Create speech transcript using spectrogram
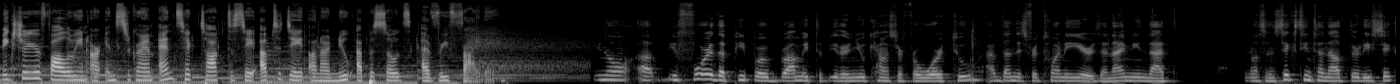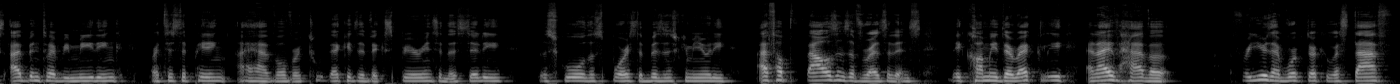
Make sure you're following our Instagram and TikTok to stay up to date on our new episodes every Friday. You know, uh, before the people brought me to be their new counselor for Ward 2, I've done this for 20 years. And I mean that, you know, since 16 to now 36, I've been to every meeting, participating. I have over two decades of experience in the city, the school, the sports, the business community. I've helped thousands of residents. They call me directly, and I've have a, for years, I've worked directly with staff,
